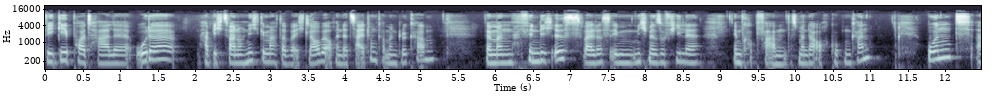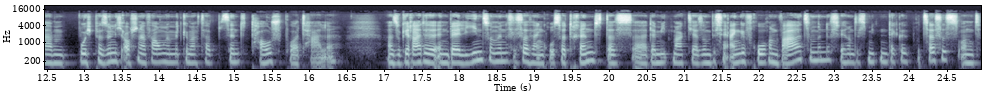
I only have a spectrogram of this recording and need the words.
WG-Portale oder habe ich zwar noch nicht gemacht, aber ich glaube, auch in der Zeitung kann man Glück haben wenn man findig ist, weil das eben nicht mehr so viele im Kopf haben, dass man da auch gucken kann. Und ähm, wo ich persönlich auch schon Erfahrungen mitgemacht habe, sind Tauschportale. Also gerade in Berlin zumindest ist das ein großer Trend, dass äh, der Mietmarkt ja so ein bisschen eingefroren war, zumindest während des Mietendeckelprozesses und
